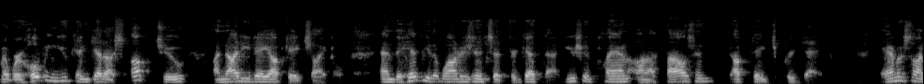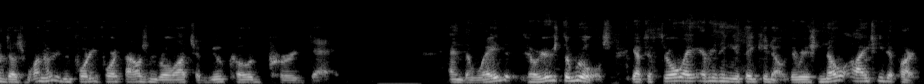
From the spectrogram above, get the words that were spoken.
But we're hoping you can get us up to a 90 day update cycle. And the hippie that wanders in said, forget that. You should plan on a thousand updates per day. Amazon does 144,000 rollouts of new code per day. And the way that, so here's the rules. You have to throw away everything you think you know. There is no IT department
